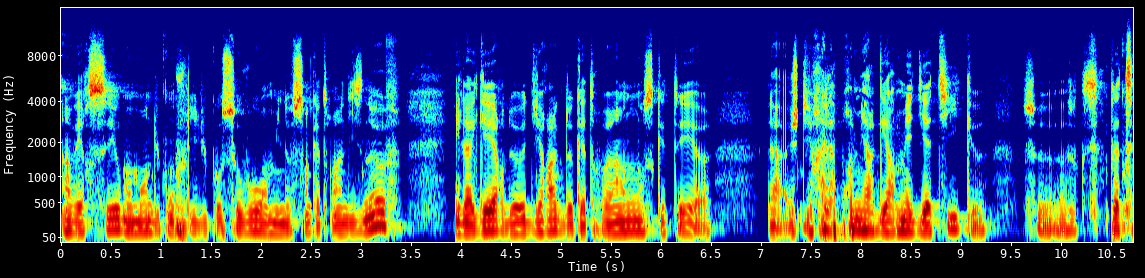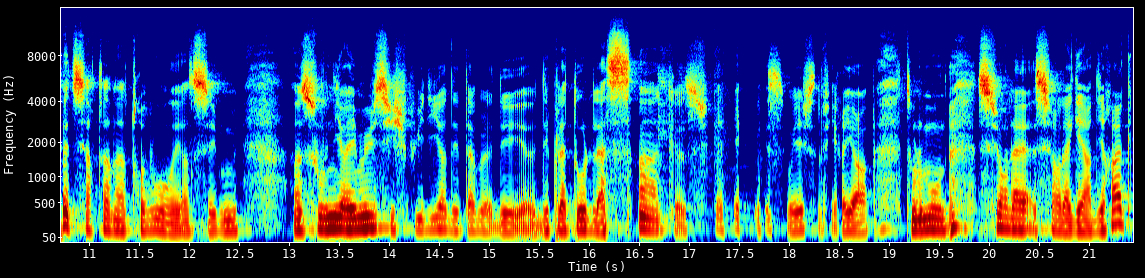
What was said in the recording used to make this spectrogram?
inversé au moment du conflit du Kosovo en 1999 et la guerre d'Irak de, 91, qui était, je dirais, la première guerre médiatique Peut-être certains d'entre vous ont un souvenir ému, si je puis dire, des, tables, des, euh, plateaux de la 5. Vous voyez, ça fait rire tout le monde sur la, guerre d'Irak.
